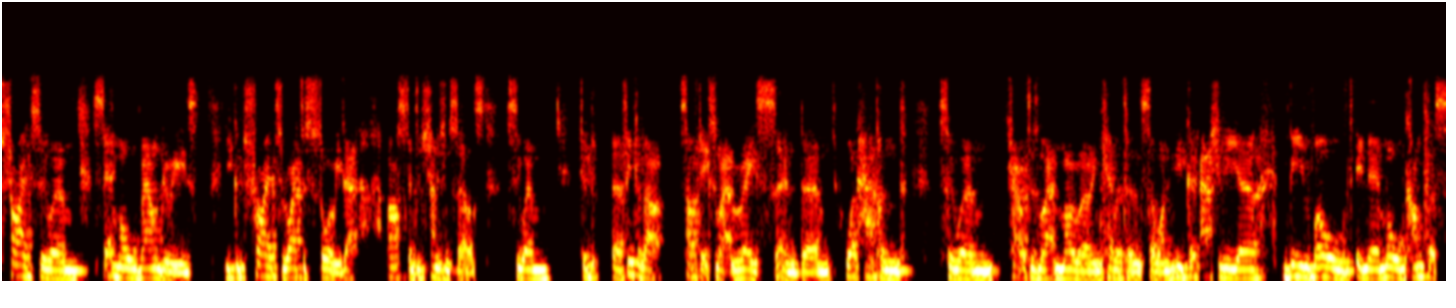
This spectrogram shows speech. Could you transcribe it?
try to um, set moral boundaries. You could try to write a story that asks them to challenge themselves, to um, to uh, think about subjects like race and um, what happened to um, characters like Moa and Keverton and so on. You could actually uh, be involved in their moral compass,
